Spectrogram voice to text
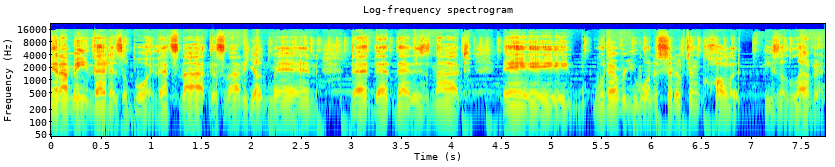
And I mean that is a boy. That's not that's not a young man. That that that is not a whatever you want to sit up there and call it. He's 11.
